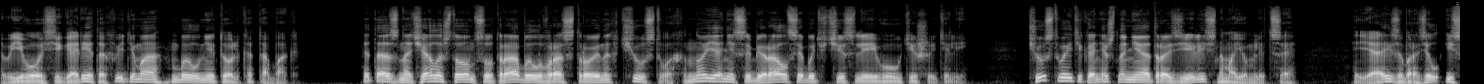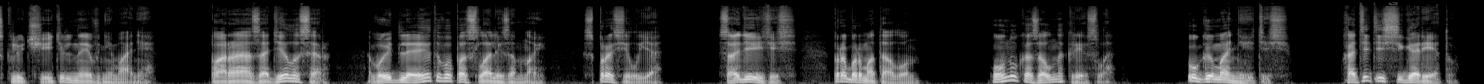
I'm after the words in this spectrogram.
В его сигаретах, видимо, был не только табак. Это означало, что он с утра был в расстроенных чувствах, но я не собирался быть в числе его утешителей. Чувства эти, конечно, не отразились на моем лице. Я изобразил исключительное внимание. «Пора за дело, сэр. Вы для этого послали за мной?» — спросил я. «Садитесь», — пробормотал он. Он указал на кресло. «Угомонитесь. Хотите сигарету?»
